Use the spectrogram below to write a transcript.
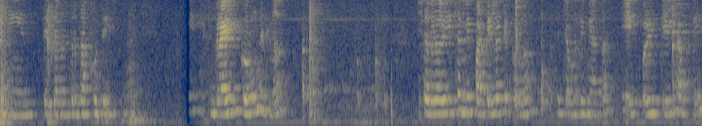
आणि त्याच्यानंतर दाखवते. ग्राइंड करून घेतलं. तर इथं मी पातेला टेकवलं. त्याच्यामध्ये मी आता एक पळी तेल टाकते.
